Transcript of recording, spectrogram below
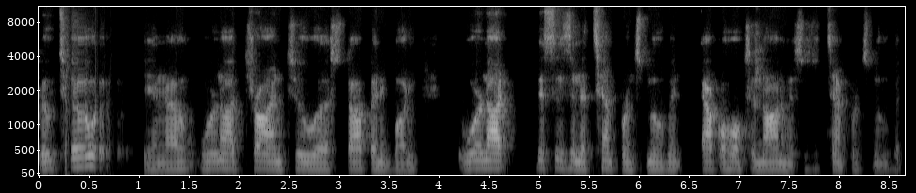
go to it. You know, we're not trying to uh, stop anybody. We're not, this isn't a temperance movement. Alcoholics Anonymous is a temperance movement.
